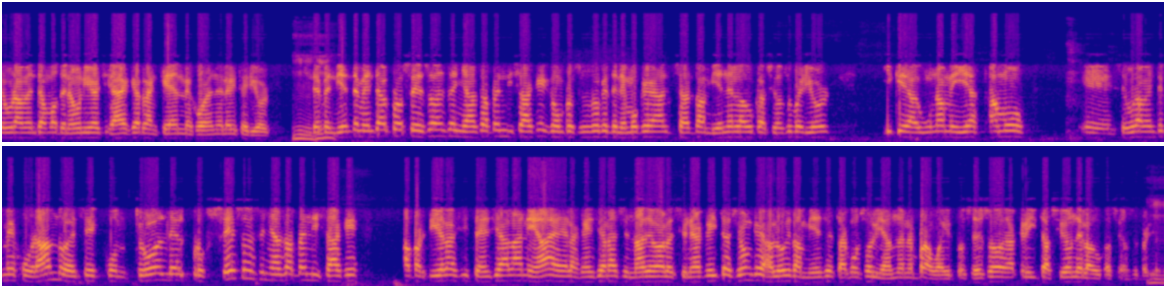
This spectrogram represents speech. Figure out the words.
seguramente vamos a tener universidades que arranquen mejor en el exterior. Independientemente del proceso de enseñanza-aprendizaje, que es un proceso que tenemos que realizar también en la educación superior, y que de alguna medida estamos eh, seguramente mejorando ese control del proceso de enseñanza-aprendizaje a partir de la existencia de la ANEA, de la Agencia Nacional de Evaluación y Acreditación, que es algo que también se está consolidando en el Paraguay, el proceso de acreditación de la educación superior.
